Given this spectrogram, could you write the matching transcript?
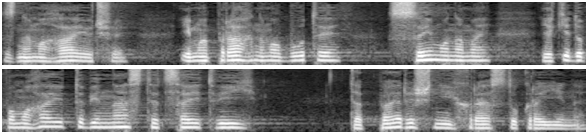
знемагаючи, і ми прагнемо бути симонами, які допомагають тобі нести цей твій теперішній хрест України,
